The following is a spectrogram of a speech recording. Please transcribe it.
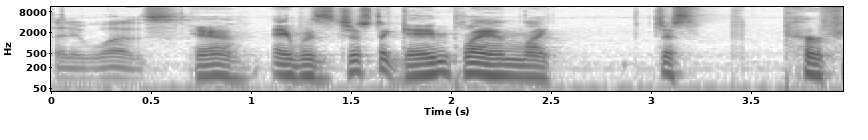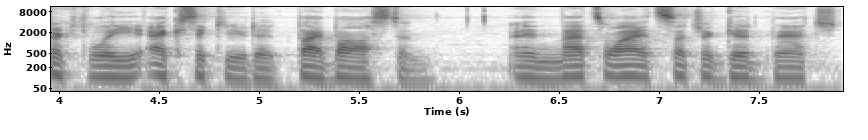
that it was. yeah, it was just a game plan, like just perfectly executed by Boston, and that's why it's such a good match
